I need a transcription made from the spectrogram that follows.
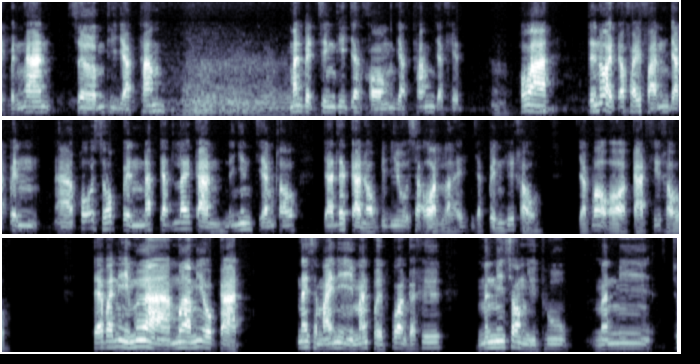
กเป็นงานเสริมที่อยากทำมันเป็นสิ่งที่เจะของอยากทำอยากเฮ็ดเพราะว่า แต่น้อยก็ใฝ่ฝันอยากเป็นอ่าโฆษกเป็นนักจัดรายการได้ยินเสียงเขาจัดรายการออกวิทยุสะออนหลาย อยากเป็นคือเขา อยากว้าออกอากาศคือเขา แต่บัดนี้เมื่อเมื่อมีโอกาส ในสมัยนี้มันเปิดกว้างก็คือ มันมีช่อง YouTube มันมีโซ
